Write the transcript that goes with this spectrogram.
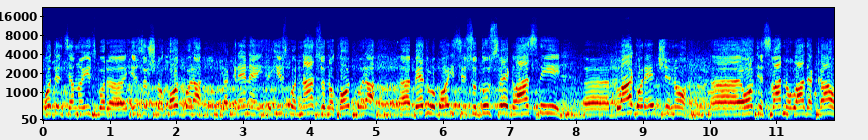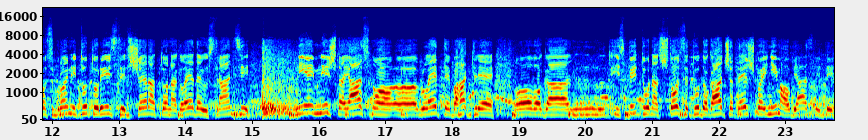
potencijalno izbor izvršnog odbora, da krene izbor nadzornog odbora. Bedlu Bojsi su tu sve glasniji, blago rečeno, ovdje stvarno vlada kaos, brojni tu turisti iz Sheratona gledaju stranci, nije im ništa jasno, e, lete baklje, ovoga, ispitu nas što se tu događa, teško je i njima objasniti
